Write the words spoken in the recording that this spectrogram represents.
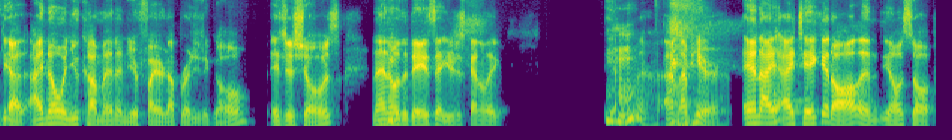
yeah, I know when you come in and you're fired up, ready to go, it just shows. And I know the days that you're just kind of like, yeah. I'm, I'm here, and I, I take it all, and you know, so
